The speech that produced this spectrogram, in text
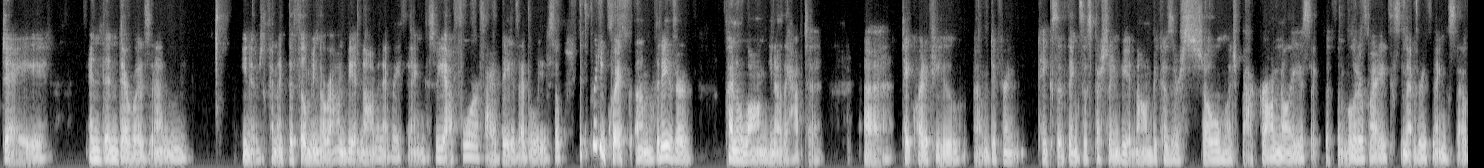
day and then there was um you know just kind of like the filming around vietnam and everything so yeah four or five days i believe so it's pretty quick um, the days are kind of long you know they have to uh, take quite a few um, different takes of things especially in vietnam because there's so much background noise like with the motorbikes and everything so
